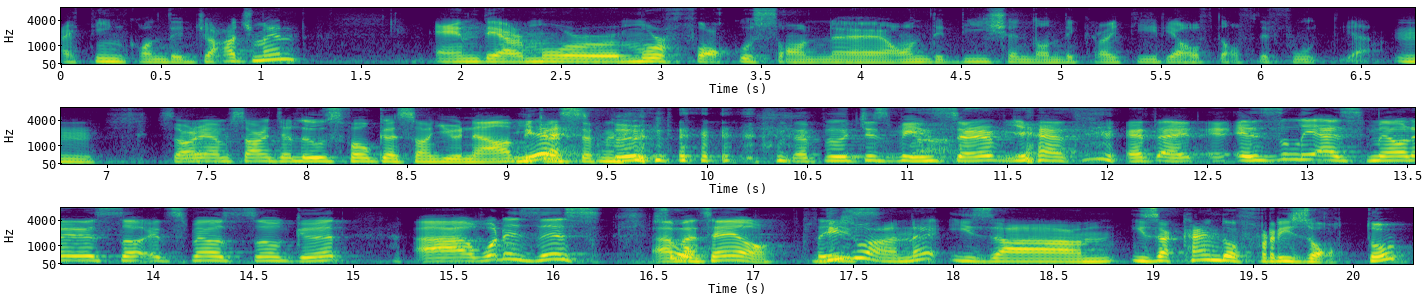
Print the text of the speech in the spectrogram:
I think, on the judgment, and they are more more focused on uh, on the dish and on the criteria of the, of the food. Yeah. Sorry, I'm starting to lose focus on you now because Yes. the food, the food just being served. Yes, and I, instantly I smelled it. It's so it smells so good. Uh, what is this, uh, So, Matteo? Please. This one is a is a kind of risotto,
